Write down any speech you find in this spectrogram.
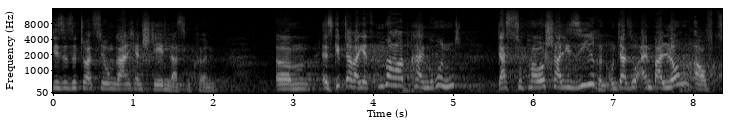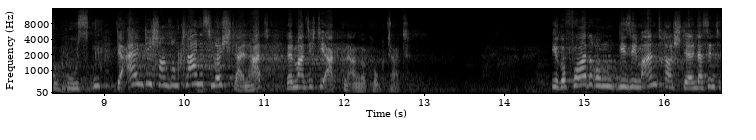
diese Situation gar nicht entstehen lassen können. Ähm, es gibt aber jetzt überhaupt keinen Grund, das zu pauschalisieren und da so einen Ballon aufzupusten, der eigentlich schon so ein kleines Löchlein hat, wenn man sich die Akten angeguckt hat. Ihre Forderungen, die Sie im Antrag stellen, das sind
